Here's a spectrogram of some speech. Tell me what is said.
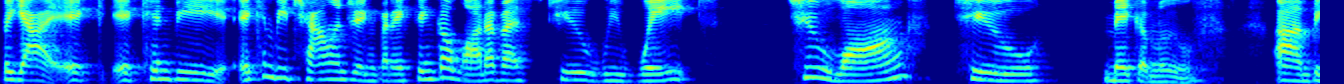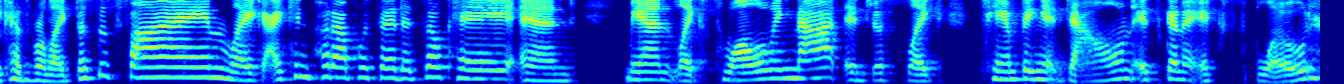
but yeah, it it can be it can be challenging, but I think a lot of us too we wait too long to make a move um, because we're like, this is fine. Like, I can put up with it. It's okay. And man, like swallowing that and just like tamping it down, it's going to explode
